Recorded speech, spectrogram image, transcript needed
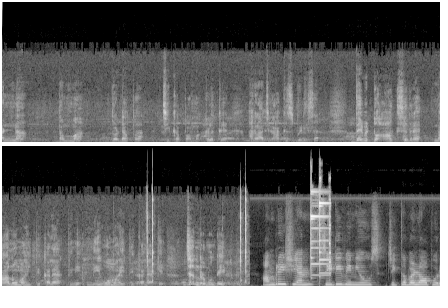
ಅಣ್ಣ, ತಮ್ಮ, ದೊಡ್ಡಪ್ಪ, ಚಿಕ್ಕಪ್ಪ ಮಕ್ಕಳಕ್ಕೆ ಹರಾಜಿಗೆ ಹಾಕಿಸ್ಬೇಡಿ ಸರ್. ದಯವಿಟ್ಟು ಹಾಕ್ಸಿದ್ರೆ ನಾನು ಮಾಹಿತಿ ಕಲೆ ಹಾಕ್ತೀನಿ, ನೀವು ಮಾಹಿತಿ ಕಲೆ ಹಾಕಿ ಜನರ ಮುಂದೆ ಇಟ್ಬಿಡಿ. Ambareesh N, CTV news, Chikkaballapur.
